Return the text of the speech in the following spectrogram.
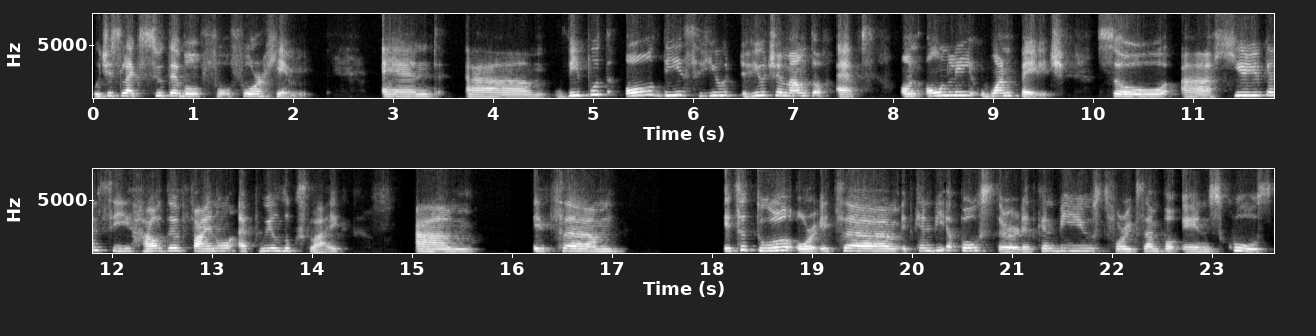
which is like suitable for, for him. And um, we put all these huge, huge amount of apps on only one page. So uh, here you can see how the final app wheel looks like. Um, it's um, it's a tool or it's a it can be a poster that can be used for example in schools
